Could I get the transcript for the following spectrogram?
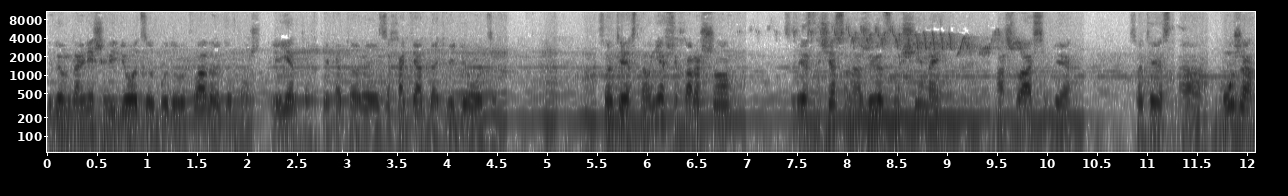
И думаю, дальнейшие видеоотзывы буду выкладывать от наших клиентов, те, которые захотят дать видеоотзыв. Соответственно, у нее все хорошо. Соответственно, сейчас она живет с мужчиной, нашла себе, соответственно, мужа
